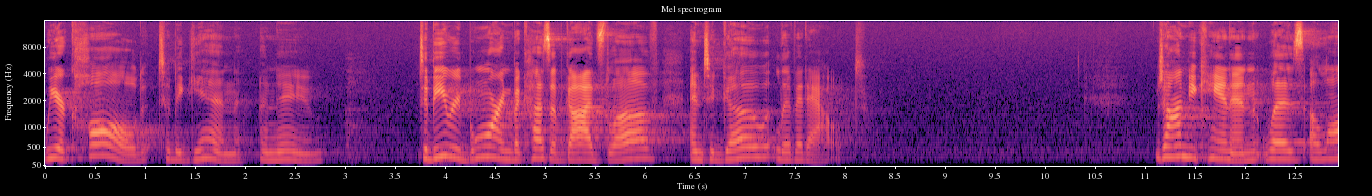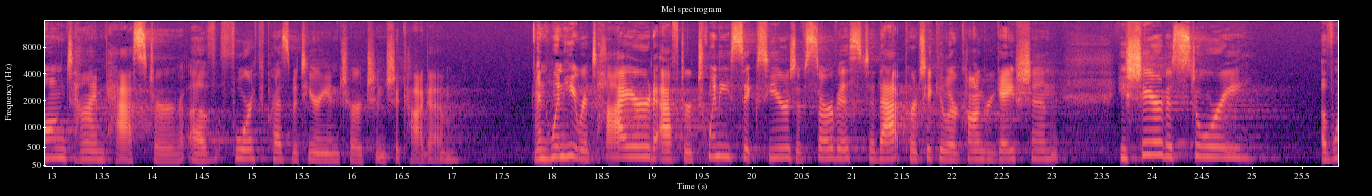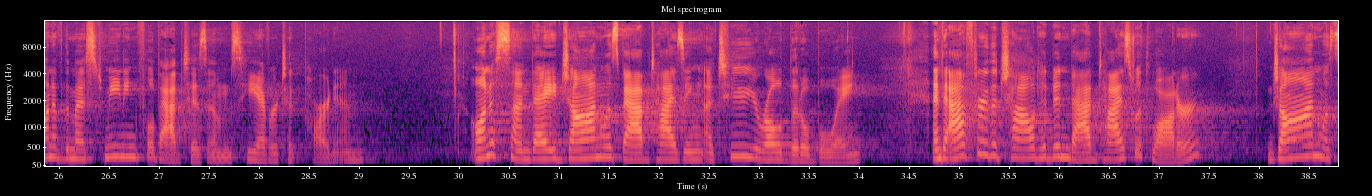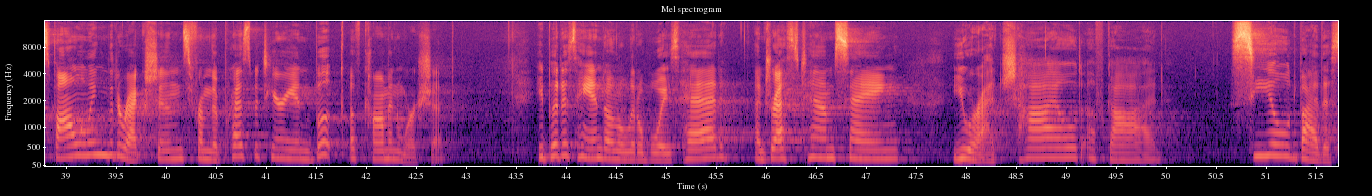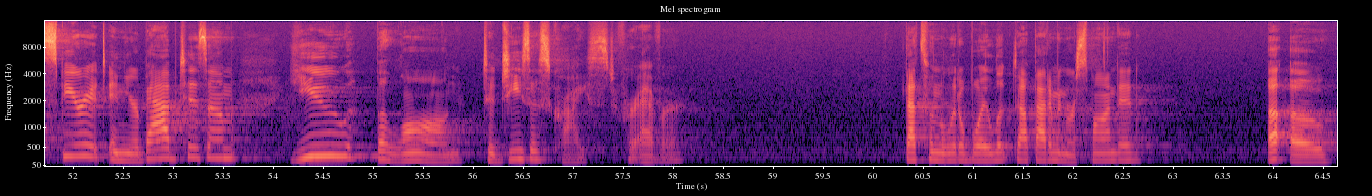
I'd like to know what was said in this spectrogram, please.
We are called to begin anew, to be reborn because of God's love, and to go live it out. John Buchanan was a longtime pastor of Fourth Presbyterian Church in Chicago. And when he retired after 26 years of service to that particular congregation, he shared a story of one of the most meaningful baptisms he ever took part in. On a Sunday, John was baptizing a two year old little boy. And after the child had been baptized with water, John was following the directions from the Presbyterian Book of Common Worship. He put his hand on the little boy's head, addressed him, saying, You are a child of God. sealed by the Spirit in your baptism, you belong to Jesus Christ forever. That's when the little boy looked up at him and responded, Uh oh.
